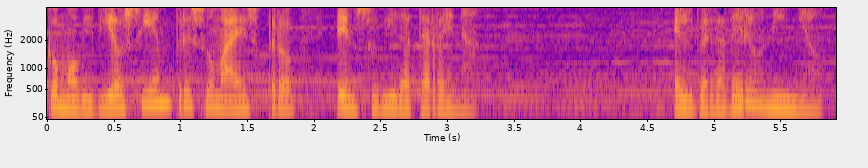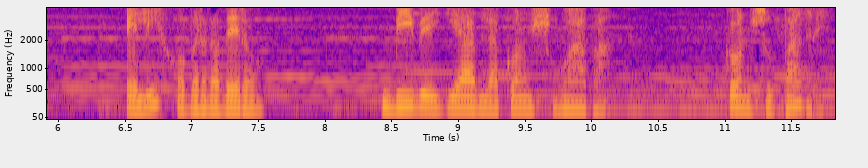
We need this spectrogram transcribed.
como vivió siempre su Maestro en su vida terrena. El verdadero niño, el Hijo verdadero, vive y habla con su Aba, con su Padre.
